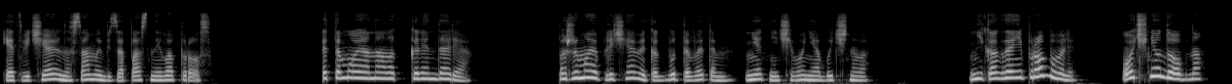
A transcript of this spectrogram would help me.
и отвечаю на самый безопасный вопрос. Это мой аналог календаря. Пожимаю плечами, как будто в этом нет ничего необычного. Никогда не пробовали? Очень удобно.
